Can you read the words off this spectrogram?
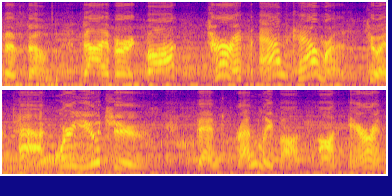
System. Divert bots, turrets, and cameras to attack where you choose. Send friendly bots on errands.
